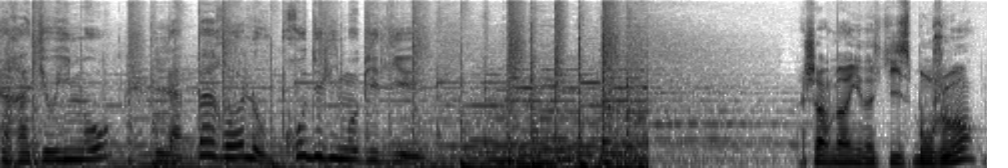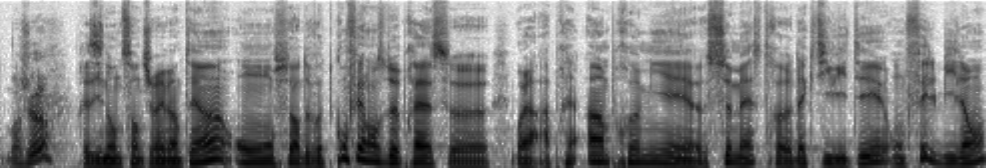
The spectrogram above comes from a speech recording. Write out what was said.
Radio Imo, la parole aux pros de l'immobilier. Charles Marinakis, bonjour. Bonjour. Président de Century 21. On sort de votre conférence de presse. euh, voilà, après un premier euh, semestre d'activité, on fait le bilan.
